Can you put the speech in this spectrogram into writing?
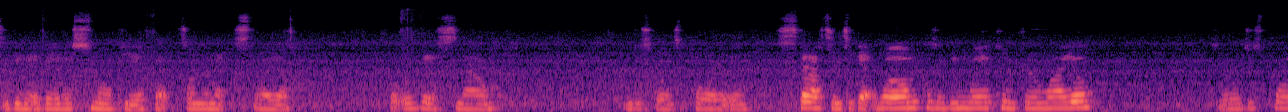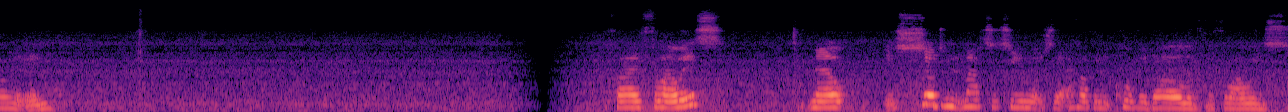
to give it a bit of a smoky effect on the next layer. But with this now, I'm just going to pour it in. starting to get warm because I've been working for a while. So I'll just pour it in. five flowers. Now, it shouldn't matter too much that I haven't covered all of the flowers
